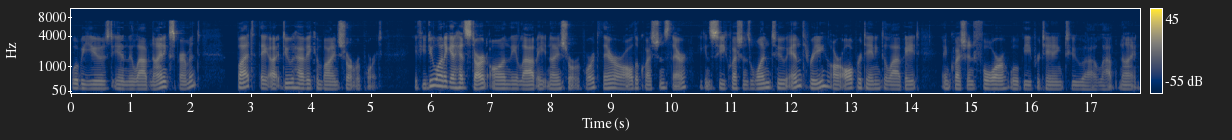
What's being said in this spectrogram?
will be used in the Lab 9 experiment, but they uh, do have a combined short report. If you do want to get a head start on the Lab 8-9 short report, there are all the questions there. You can see questions 1, 2, and 3 are all pertaining to Lab 8, and question four will be pertaining to uh, Lab 9.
